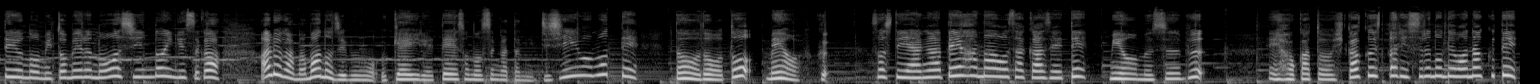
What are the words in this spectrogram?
っていうのを認めるのはしんどいんですがあるがままの自分を受け入れてその姿に自信を持って堂々と目を拭く。そしてやがて花を咲かせて実を結ぶ。え他と比較したりするのではなくて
